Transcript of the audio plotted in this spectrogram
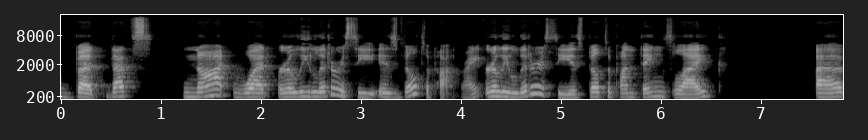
but that's not what early literacy is built upon, right? Early literacy is built upon things like uh,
